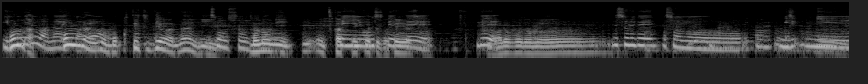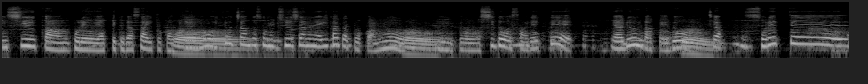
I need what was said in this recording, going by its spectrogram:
違法ではないから本来の目的ではないものに使っていくってこと転用てなでるほどね。でそれでその 2, 週間これをやってくださいとかっていうのを一応ちゃんとその注射のやり方とかも、ううんん、と指導されてやるんだけど、うん。じゃあそれって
